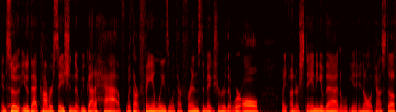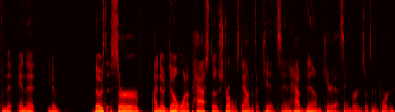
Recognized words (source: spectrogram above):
And so, you know, that conversation that we've got to have with our families and with our friends to make sure that we're all uh, understanding of that and, and all that kind of stuff. And that, and that, you know, those that serve, I know, don't want to pass those struggles down to their kids and have them carry that same burden. So it's an important,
